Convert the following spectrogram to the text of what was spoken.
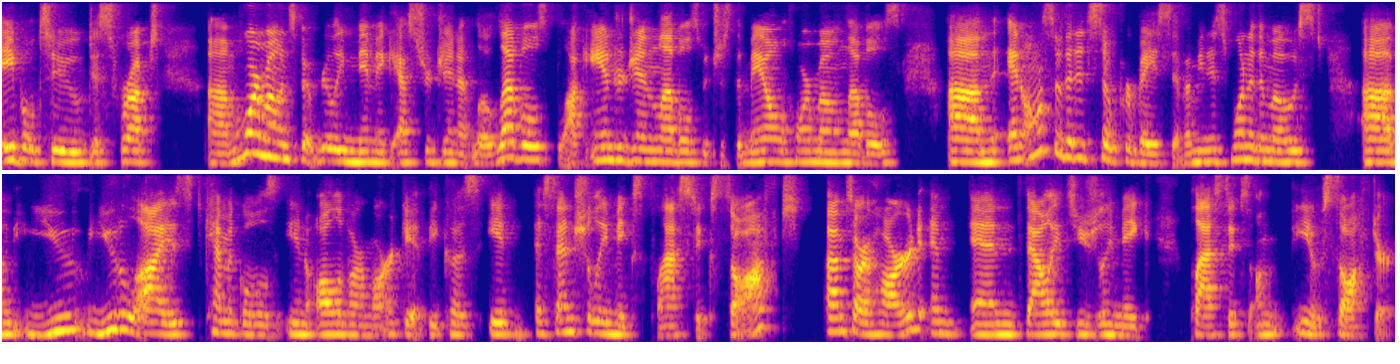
able to disrupt um, hormones, but really mimic estrogen at low levels, block androgen levels, which is the male hormone levels, um, and also that it's so pervasive. I mean, it's one of the most um, u- utilized chemicals in all of our market because it essentially makes plastic soft. I'm sorry, hard, and and phthalates usually make plastics on you know softer.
